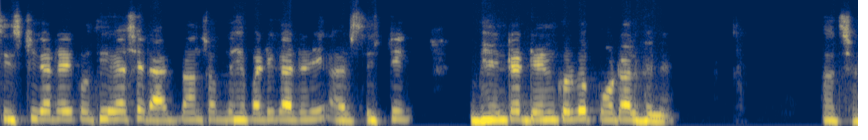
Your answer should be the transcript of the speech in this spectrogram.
সিস্টিক আর্টারি কোথায় আছে right branch of the hepatic artery আর সিস্টিক ভেনটা ড্রেন করবে পোর্টাল ভেনে। আচ্ছা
